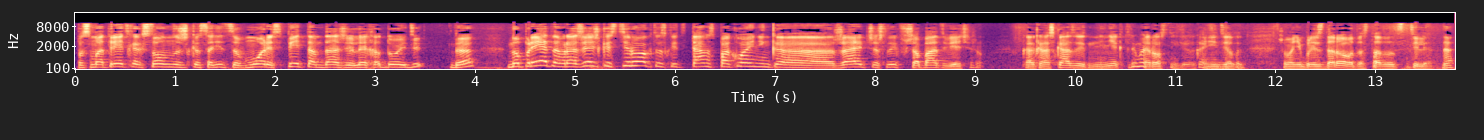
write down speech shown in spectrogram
посмотреть, как солнышко садится в море, спеть там даже леха дойди, да? Но при этом разжечь костерок, так сказать, там спокойненько жарить шашлык в шаббат вечером. Как рассказывают мне некоторые мои родственники, как они делают, чтобы они были здоровы до 120 лет, да?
